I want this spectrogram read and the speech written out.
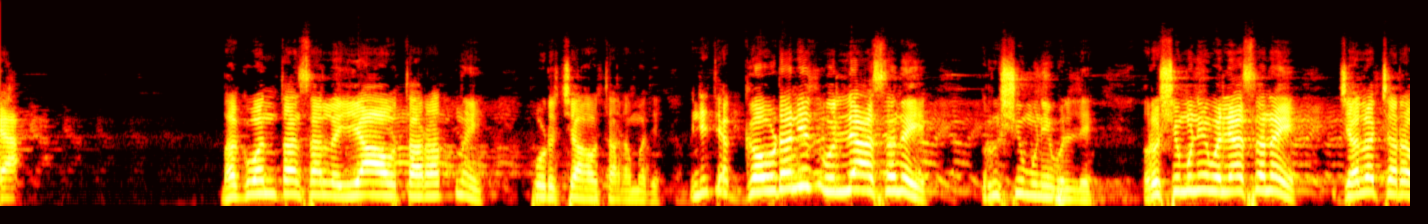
घ्या. भगवंता सांगलं या अवतारात नाही पुढच्या अवतारामध्ये. म्हणजे त्या गौडानीच बोलल्या असं नाही. ऋषीमुनी बोलले. ऋषीमुनी बोलले असं नाही. जलचर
